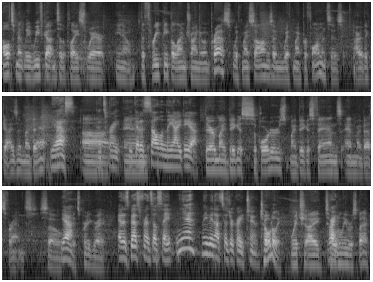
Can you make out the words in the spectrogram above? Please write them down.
ultimately, we've gotten to the place where you know the three people I'm trying to impress with my songs and with my performances are the guys in my band. Yes, that's right. You got to Uh, sell them the idea. they're my biggest supporters, my biggest fans, and my best friends. So Yeah. it's pretty great. And as best friends, they'll say, "Yeah, maybe not such a great tune." Totally, which I totally respect.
